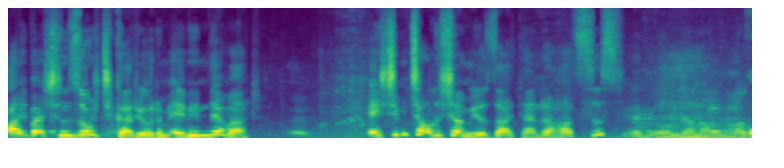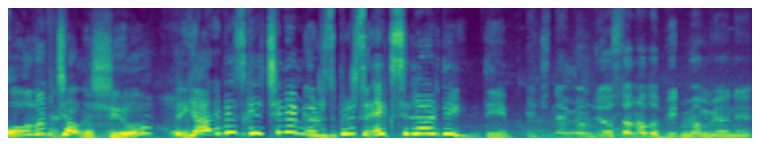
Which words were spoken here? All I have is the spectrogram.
Ay başını zor çıkarıyorum. Evimde var. Eşim çalışamıyor zaten rahatsız. Oğlum çalışıyor. Yani biz geçinemiyoruz. Bir sürü eksilerdeyim diyeyim. Geçinemiyorum diyorsan abla bilmiyorum yani.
